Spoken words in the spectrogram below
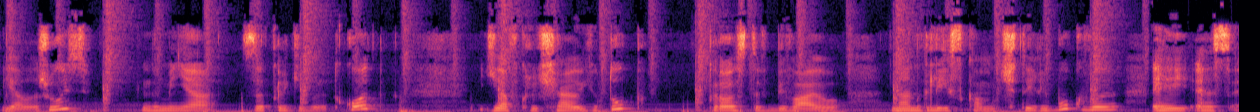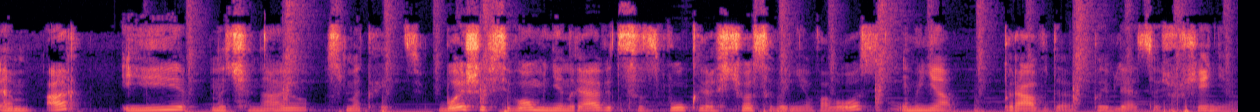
я ложусь, на меня запрыгивает кот, я включаю YouTube, просто вбиваю на английском четыре буквы ASMR, и начинаю смотреть. Больше всего мне нравится звук расчесывания волос. У меня, правда, появляется ощущение,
